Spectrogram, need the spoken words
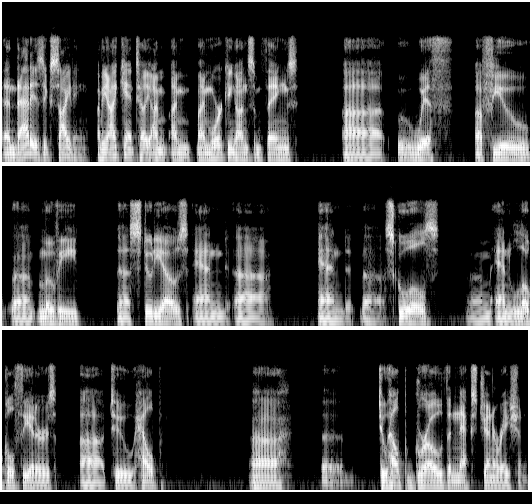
and that is exciting. I mean, I can't tell you. I'm I'm I'm working on some things uh, with a few uh, movie uh, studios and uh, and uh, schools um, and local theaters uh, to help uh, uh, to help grow the next generation.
